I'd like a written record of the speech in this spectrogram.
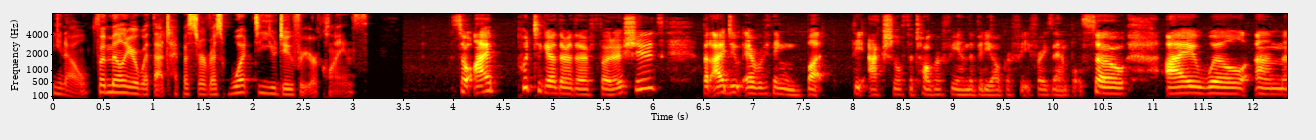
you know familiar with that type of service? What do you do for your clients so I put together the photo shoots, but I do everything but the actual photography and the videography, for example. So I will um,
